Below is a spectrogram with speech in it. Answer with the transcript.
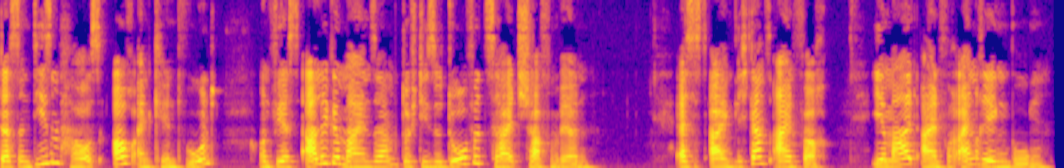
dass in diesem Haus auch ein Kind wohnt und wir es alle gemeinsam durch diese doofe Zeit schaffen werden. Es ist eigentlich ganz einfach. Ihr malt einfach einen Regenbogen.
